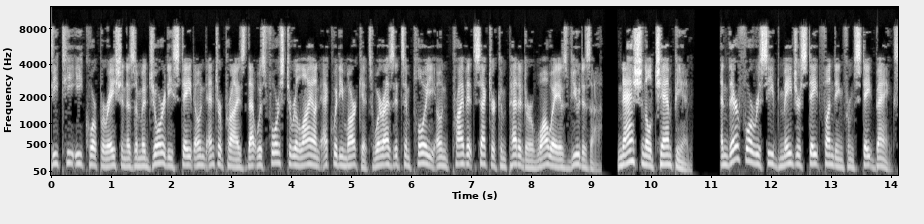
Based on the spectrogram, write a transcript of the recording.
ZTE Corporation is a majority state-owned enterprise that was forced to rely on equity markets whereas its employee-owned private sector competitor Huawei is viewed as a «national champion» and therefore received major state funding from state banks.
